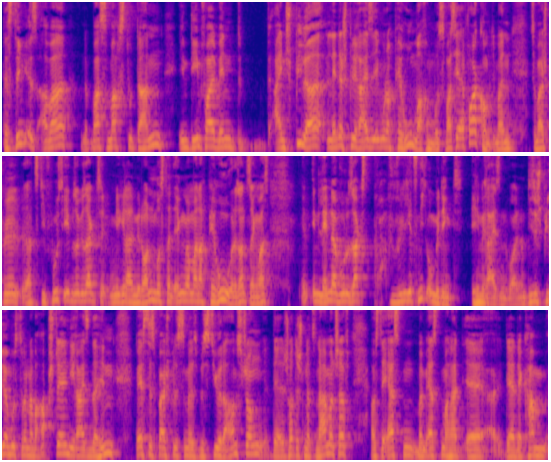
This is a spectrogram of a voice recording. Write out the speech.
das Ding ist aber, was machst du dann? In dem Fall, wenn ein Spieler Länderspielreise irgendwo nach Peru machen muss, was ja vorkommt. Ich meine, zum Beispiel hat Steve Bruce eben so gesagt, Miguel Almiron muss dann irgendwann mal nach Peru oder sonst irgendwas. In, in Länder, wo du sagst, boah, will ich jetzt nicht unbedingt hinreisen wollen. Und diese Spieler musst du dann aber abstellen, die reisen dahin. Bestes Beispiel ist zum Beispiel Stuart Armstrong, der schottischen Nationalmannschaft. Aus der ersten, beim ersten Mal hat, äh, der, der kam,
